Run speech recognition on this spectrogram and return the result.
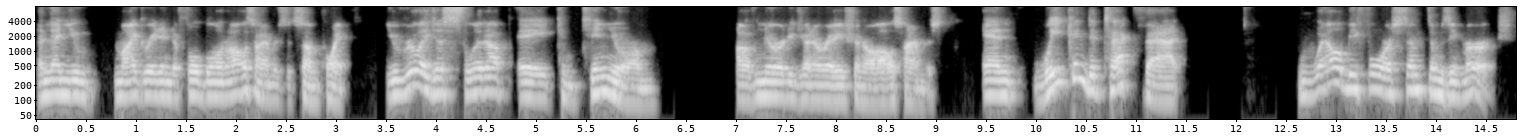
and then you migrate into full-blown Alzheimer's at some point you really just slid up a continuum of neurodegeneration or Alzheimer's. And we can detect that well before symptoms emerge.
